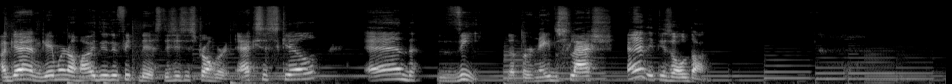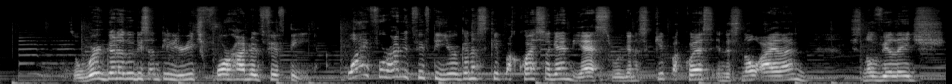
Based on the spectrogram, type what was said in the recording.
Again, gamer nom, how do you defeat this? This is stronger. X skill and Z the tornado slash, and it is all done. So we're gonna do this until you reach 450. Why 450? You're gonna skip a quest again? Yes, we're gonna skip a quest in the Snow Island, Snow Village,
